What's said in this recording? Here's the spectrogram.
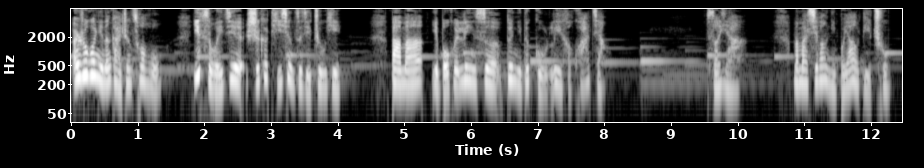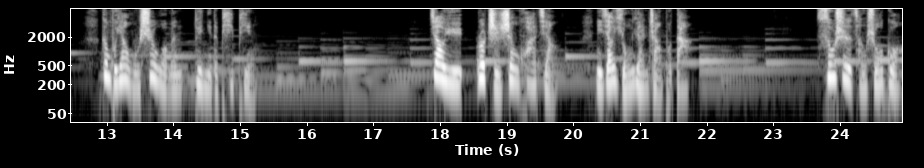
而如果你能改正错误，以此为戒，时刻提醒自己注意，爸妈也不会吝啬对你的鼓励和夸奖。所以啊，妈妈希望你不要抵触，更不要无视我们对你的批评。教育若只剩夸奖。你将永远长不大。苏轼曾说过：“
